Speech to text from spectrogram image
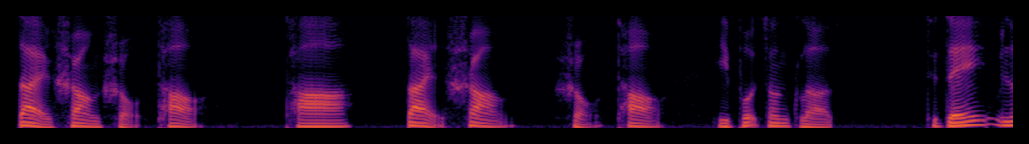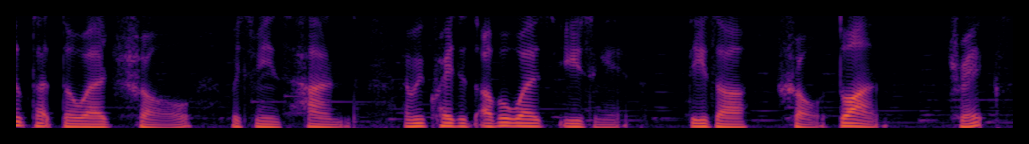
戴上手套,他戴上手套. He puts on gloves. Today, we looked at the word 手, which means hand, and we created other words using it. These are 手段 tricks,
